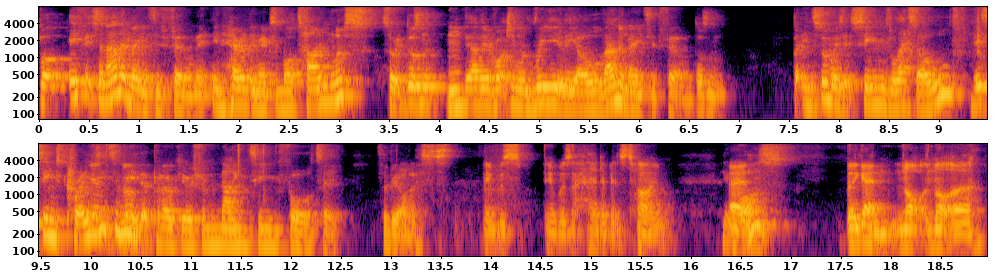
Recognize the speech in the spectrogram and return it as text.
But if it's an animated film, it inherently makes it more timeless. So it doesn't, Mm. the idea of watching a really old animated film doesn't, but in some ways it seems less old. It seems crazy Yeah, to me that Pinocchio is from 1940, to be honest. It was it was ahead of its time. It Um, was. but again, not not a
